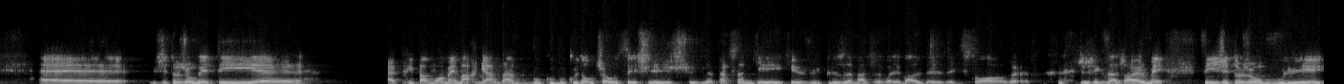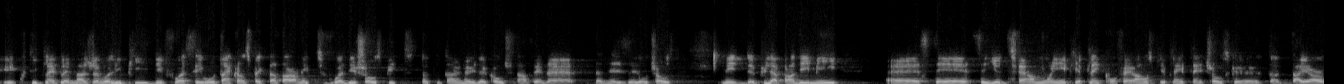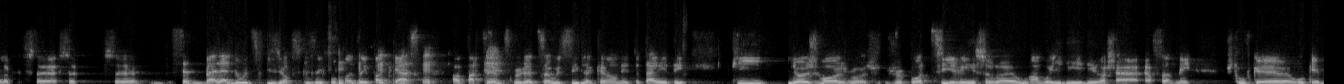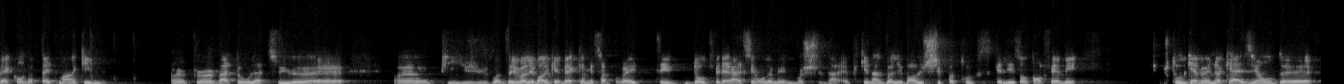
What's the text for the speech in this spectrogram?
Euh, j'ai toujours été euh, appris par moi-même en regardant beaucoup, beaucoup d'autres choses. Je, suis la personne qui, a vu le plus de matchs de volleyball de, l'histoire. J'exagère, mais j'ai toujours voulu écouter plein, plein de matchs de volley. Puis des fois, c'est autant qu'un spectateur, mais que tu vois des choses, puis tu as tout le temps un œil de coach, tu es en train d'analyser d'autres choses. Mais depuis la pandémie, euh, c'était, il y a différents moyens, puis il y a plein de conférences, puis il y a plein, plein de choses que, d'ailleurs, cette balado-diffusion, excusez, faut pas dire podcast, a parti un petit peu de ça aussi, là, qu'on est tout arrêté. Puis là, je ne je, veux pas tirer sur euh, ou renvoyer des, des roches à personne, mais je trouve qu'au Québec, on a peut-être manqué un peu un bateau là-dessus. Euh, euh, puis je vais dire Volleyball Québec, là, mais ça pourrait être d'autres fédérations. Là, mais moi, je suis impliqué dans le volleyball. Je ne sais pas trop ce que les autres ont fait, mais je trouve qu'il y avait une occasion de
